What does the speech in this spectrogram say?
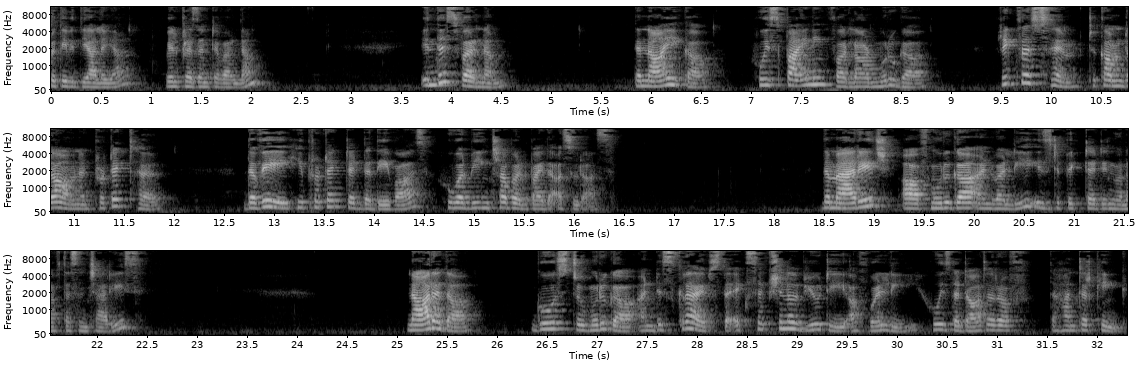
Of Samskruthi Vidyalaya will present a Varnam. In this Varnam, the Nayika, who is pining for Lord Muruga, requests him to come down and protect her the way he protected the Devas who were being troubled by the Asuras. The marriage of Muruga and Valli is depicted in one of the Sancharis. Narada goes to Muruga and describes the exceptional beauty of Valli, who is the daughter of the hunter king.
